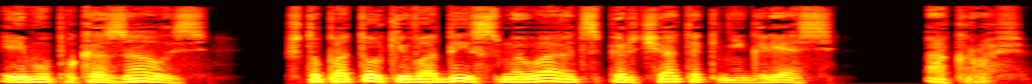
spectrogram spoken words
И ему показалось, что потоки воды смывают с перчаток не грязь, а кровь.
